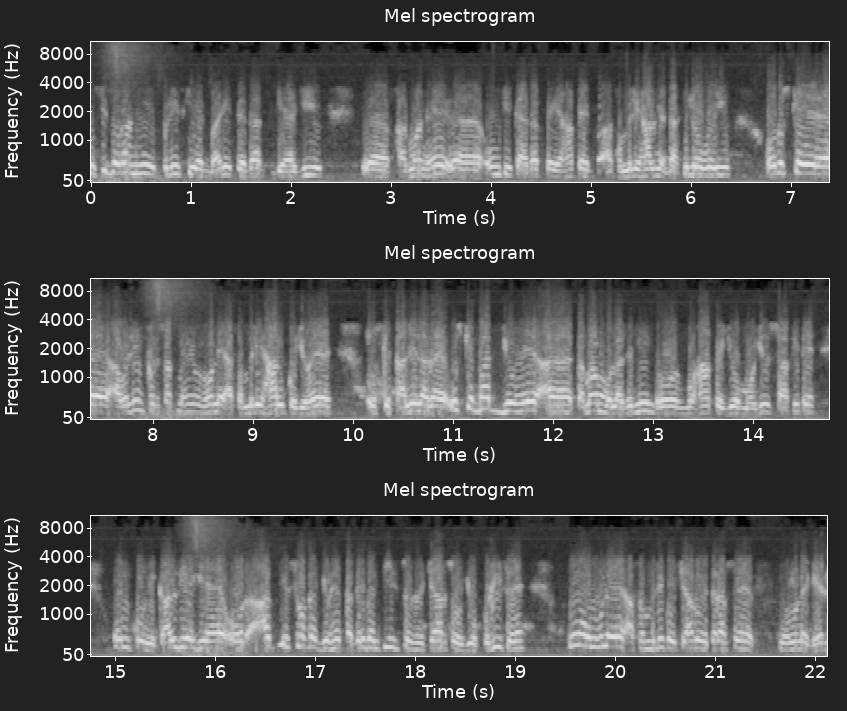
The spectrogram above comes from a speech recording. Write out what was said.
उसी दौरान ही पुलिस की एक बड़ी तादाद गयाजी अ, फरमान है उनकी क्यादत पे यहाँ पे असम्बली हाल में दाखिल हो गई। और उसके अ, अवलिन फुर्सत में उन्होंने असम्बली हाल को जो है उसके ताले लगाए। उसके बाद जो है तमाम मुलाजमीन और वहाँ पे जो मौजूद साथी थे उनको निकाल दिया गया है। और अब इस वक्त जो है तकरीबन तीन सौ से चार सौ जो पुलिस है वो उन्होंने असेंबली को चारों तरफ़ से उन्होंने घेर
